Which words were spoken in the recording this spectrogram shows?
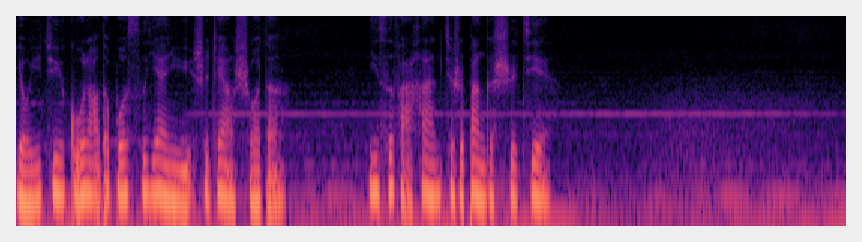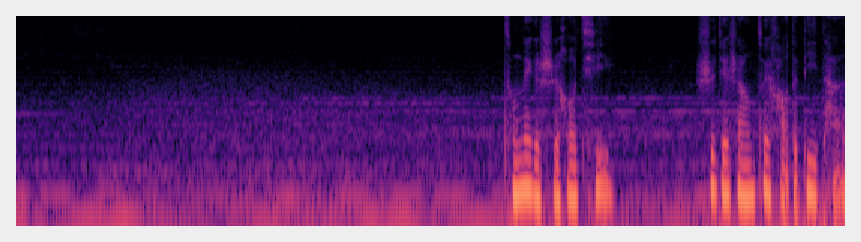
有一句古老的波斯谚语是这样说的：“伊斯法罕就是半个世界。”从那个时候起，世界上最好的地毯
